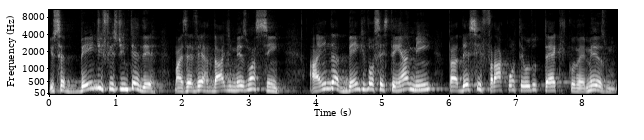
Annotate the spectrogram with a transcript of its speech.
Isso é bem difícil de entender, mas é verdade mesmo assim. Ainda bem que vocês têm a mim para decifrar conteúdo técnico, não é mesmo?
